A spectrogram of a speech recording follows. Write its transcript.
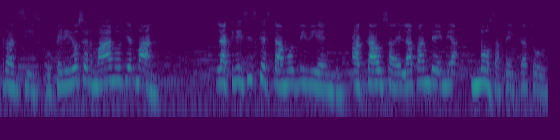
Francisco, queridos hermanos y hermanas, la crisis que estamos viviendo a causa de la pandemia nos afecta a todos.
